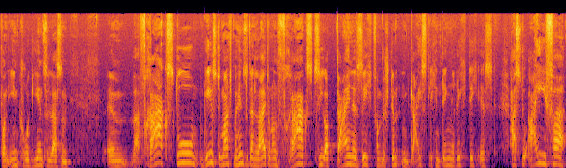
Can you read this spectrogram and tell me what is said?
von ihnen korrigieren zu lassen? Ähm, fragst du, gehst du manchmal hin zu deinen Leitern und fragst sie, ob deine Sicht von bestimmten geistlichen Dingen richtig ist? Hast du Eifer,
